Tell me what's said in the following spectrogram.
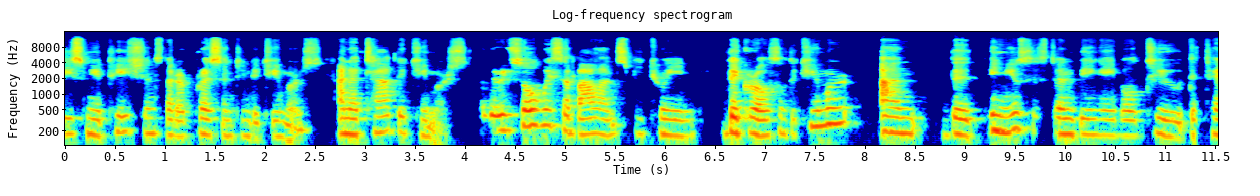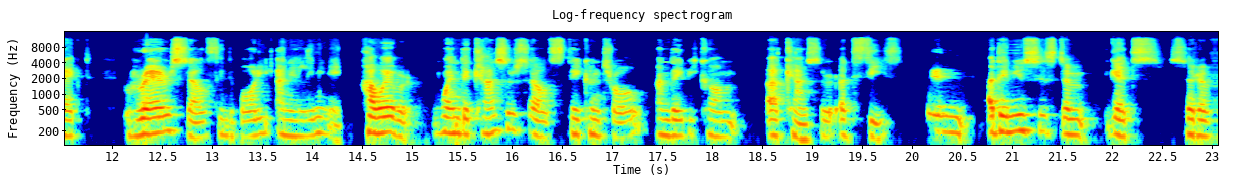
these mutations that are present in the tumors and attack the tumors. There is always a balance between the growth of the tumor and the immune system being able to detect rare cells in the body and eliminate. However, when the cancer cells take control and they become a cancer, a disease, then the immune system gets sort of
